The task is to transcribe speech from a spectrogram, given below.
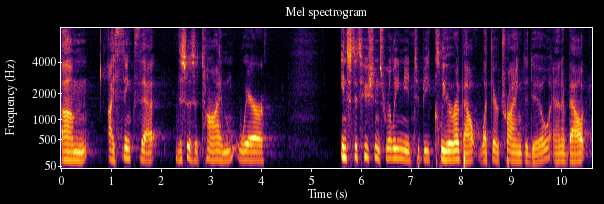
Um, I think that this is a time where institutions really need to be clear about what they're trying to do and about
